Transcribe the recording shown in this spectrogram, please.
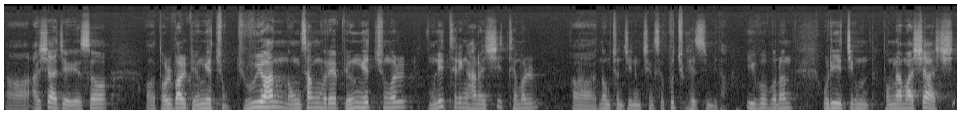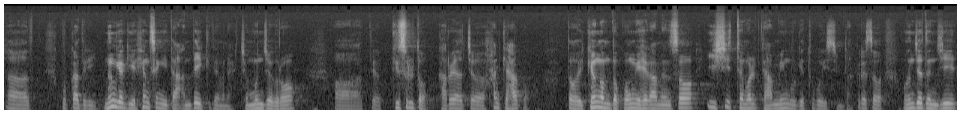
어, 아시아 지역에서 어, 돌발 병해충 주요한 농산물의 병해충을 모니터링하는 시스템을 어, 농촌진흥청에서 구축했습니다. 이 부분은 우리 지금 동남아시아 국가들이 능력이 형성이 다 안 돼 있기 때문에 전문적으로 기술도 가르쳐 함께 하고 또 경험도 공유해가면서 이 시스템을 대한민국에 두고 있습니다. 그래서 언제든지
